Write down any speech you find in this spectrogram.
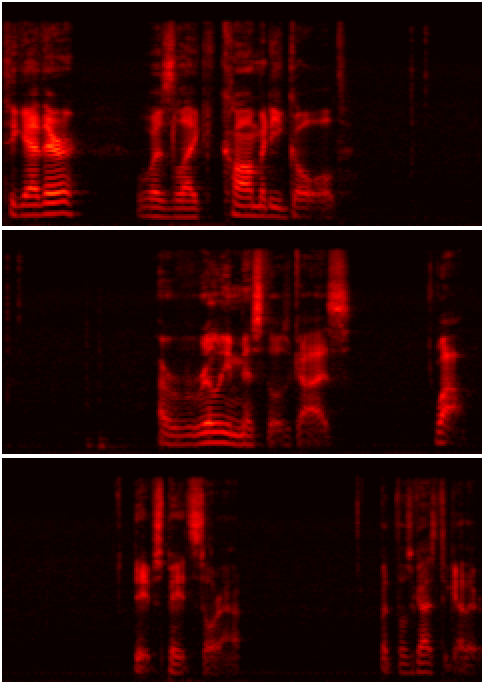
together was like comedy gold. I really miss those guys. Wow. Dave Spade's still around. But those guys together.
